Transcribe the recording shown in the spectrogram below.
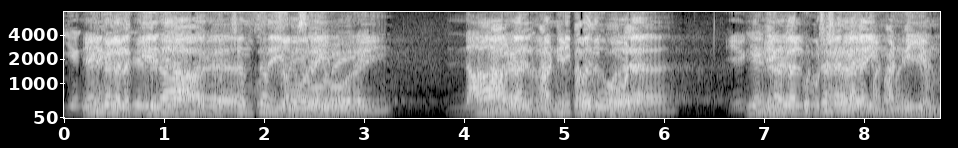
எங்களுக்கு எதிராக குற்றம் செய்வோரை. நாங்கள் மன்னிப்பது போல எங்கள் குற்றங்களை மன்னியும்.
